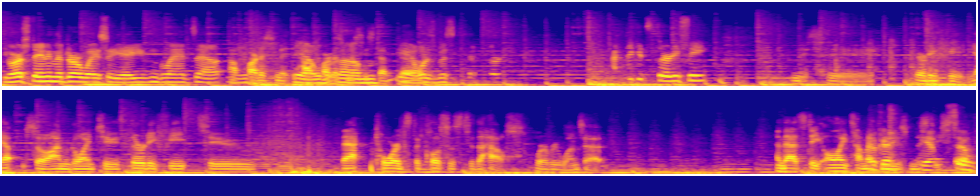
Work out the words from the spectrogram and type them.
You are standing in the doorway, so yeah, you can glance out. How far does, Yeah, how far does Misty um, Step go? Yeah, what is Misty Step? 30? I think it's 30 feet. Let me see. 30 feet. Yep. So I'm going to 30 feet to back towards the closest to the house where everyone's at. And that's the only time I can use Misty yep, so-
